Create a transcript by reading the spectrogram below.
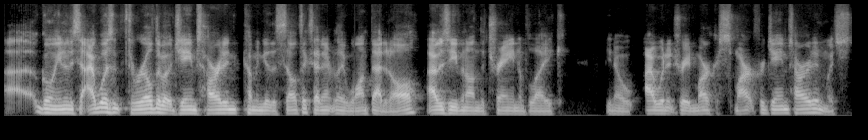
uh, going into this, I wasn't thrilled about James Harden coming to the Celtics. I didn't really want that at all. I was even on the train of like, you know, I wouldn't trade Marcus Smart for James Harden, which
